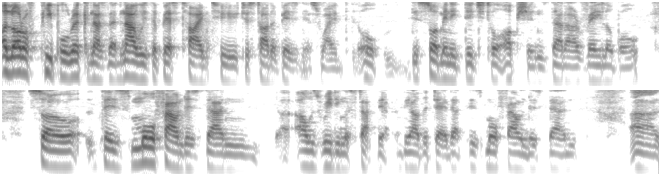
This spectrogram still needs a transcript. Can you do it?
a, lot of people recognize that now is the best time to to start a business, right? there's so many digital options that are available. So there's more founders than I was reading a stat the, the other day that there's more founders than uh,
